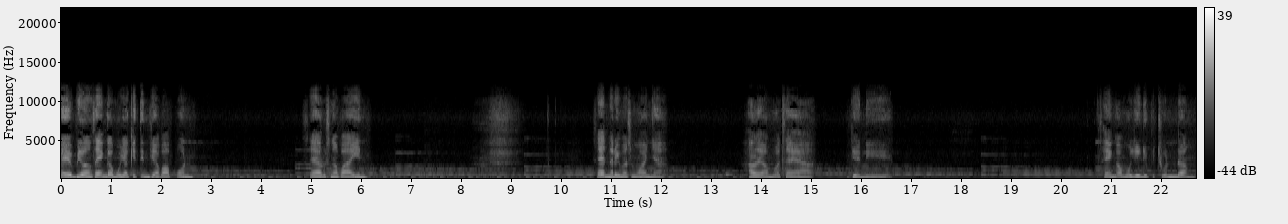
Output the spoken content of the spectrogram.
Saya bilang saya nggak mau nyakitin siapa pun. Saya harus ngapain saya nerima semuanya. Hal yang buat saya jadi saya nggak mau jadi pecundang.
